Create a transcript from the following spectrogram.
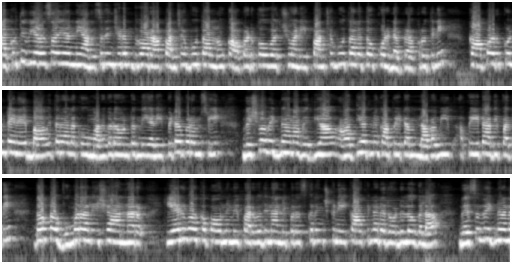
ప్రకృతి వ్యవసాయాన్ని అనుసరించడం ద్వారా పంచభూతాలను కాపాడుకోవచ్చు అని పంచభూతాలతో కూడిన ప్రకృతిని కాపాడుకుంటేనే భావితరాలకు మనుగడ ఉంటుంది అని పిఠాపురం శ్రీ విశ్వ విజ్ఞాన విద్య ఆధ్యాత్మిక పీఠం నవమి పీఠాధిపతి డాక్టర్ ఉమర్ అలీషా అన్నారు. ఏరువాక పౌర్ణమి పర్వదినాన్ని పురస్కరించుకుని కాకినాడ రోడ్డులో గల విశ్వవిజ్ఞాన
